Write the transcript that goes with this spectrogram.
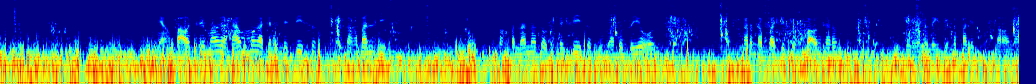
700 plus. Yang paon din mga kasama mga 300 pesos. Sa kabaldi. Sa kapanan na to 300 pesos. Ug ato tuyoon. Karon nag-budget ko paon karon. Wala lagi kapalit paon na.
